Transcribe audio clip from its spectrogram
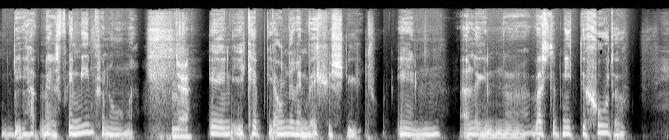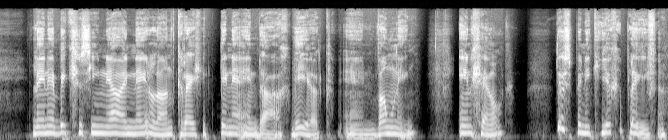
die had mij als vriendin genomen. ja. En ik heb die anderen weggestuurd. En alleen eh, was dat niet de goede. Alleen heb ik gezien, ja, in Nederland krijg ik binnen een dag werk en woning en geld. Dus ben ik hier gebleven.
